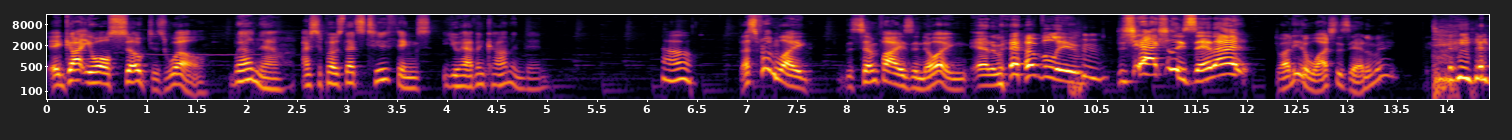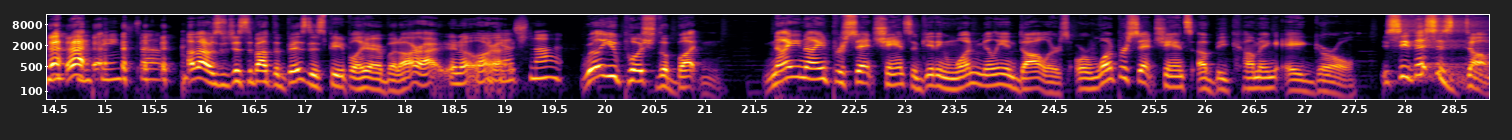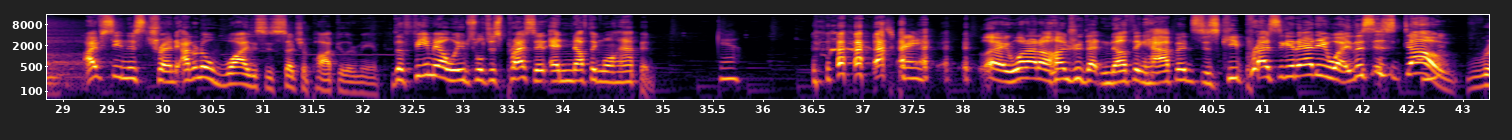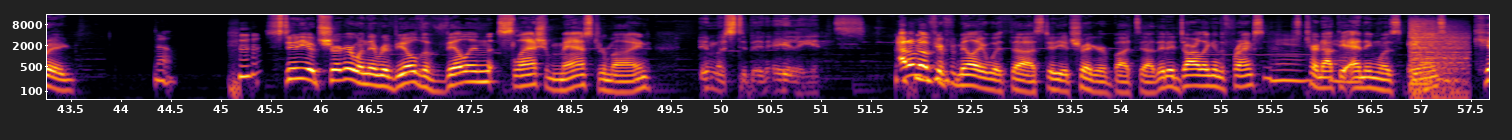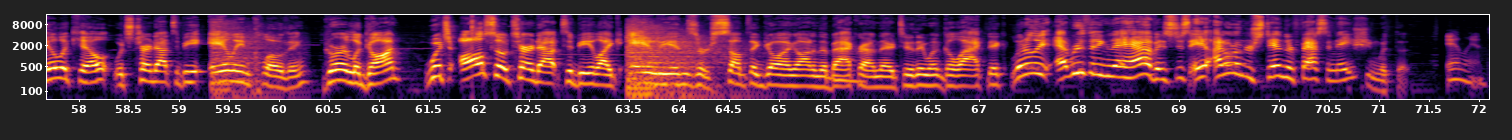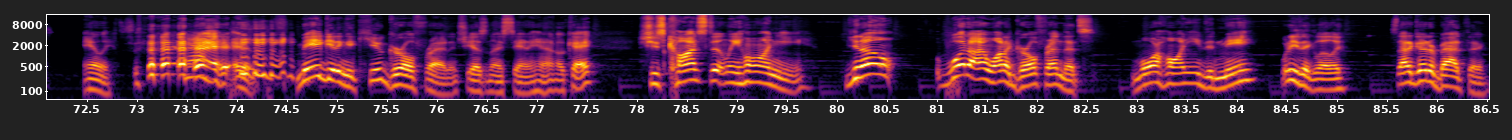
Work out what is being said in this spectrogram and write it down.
it got you all soaked as well. Well, now, I suppose that's two things you have in common then. Oh. That's from like the Senpai is annoying anime, I believe. Did she actually say that? Do I need to watch this anime? I think so. I thought it was just about the business people here, but all right, you know, all I right. guess not. Will you push the button? 99% chance of getting $1 million or 1% chance of becoming a girl. You see, this is dumb. I've seen this trend. I don't know why this is such a popular meme. The female weebs will just press it and nothing will happen. Yeah. That's great. Like, one out of a 100 that nothing happens, just keep pressing it anyway. This is dumb. Rigged. No. Studio Trigger, when they reveal the villain slash mastermind, it must have been aliens. I don't know if you're familiar with uh, Studio Trigger, but uh, they did Darling in the Franxx. Yeah, It turned out the ending was aliens. Kill la Kill, which turned out to be alien clothing. Gurren Lagann, which also turned out to be like aliens or something going on in the background there too. They went galactic. Literally everything they have is just. I don't understand their fascination with the Aliens. aliens. Yeah. Aliens. Me getting a cute girlfriend, and she has a nice Santa hat, okay? She's constantly horny. You know, would I want a girlfriend that's more horny than me? What do you think, Lily? Is that a good or bad thing?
